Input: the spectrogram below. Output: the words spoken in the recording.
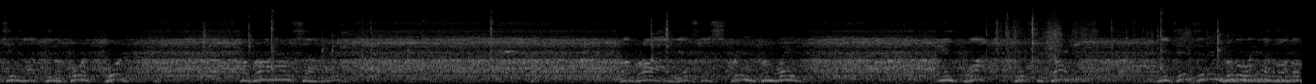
17 left in the fourth quarter. LeBron outside. LeBron gets the screen from Wade. In block, gets the target. He takes it in for the layup on a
